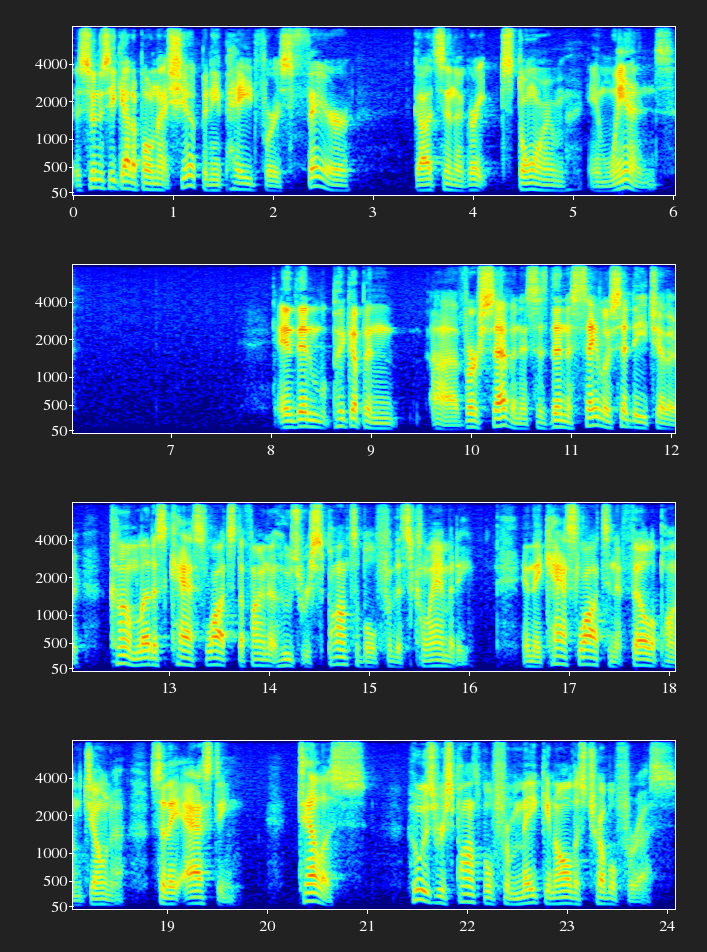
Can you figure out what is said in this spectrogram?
as soon as he got up on that ship and he paid for his fare, God sent a great storm and winds. And then we'll pick up in uh, verse 7. It says, Then the sailors said to each other, Come, let us cast lots to find out who's responsible for this calamity. And they cast lots, and it fell upon Jonah. So they asked him, Tell us, who is responsible for making all this trouble for us?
